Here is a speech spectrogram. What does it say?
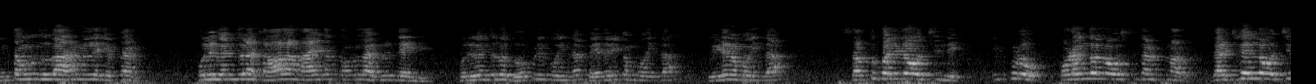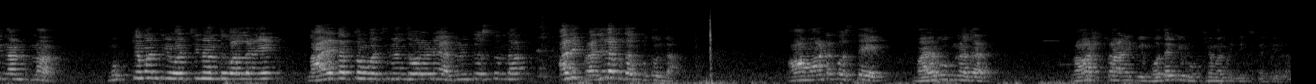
ఇంతకుముందు ఉదాహరణలే చెప్పాను. పులివెందుల చాలా నాయకత్వం వల్ల అభివృద్ధి అయింది. పులివెందులో దోపిడీ పోయిందా? పేదరికం పోయిందా? పీడన పోయిందా? సత్తుపల్లిలో వచ్చింది. ఇప్పుడు కొడంగల్లో వస్తుంది అంటున్నారు గజ్వేల్లో వచ్చింది అంటున్నారు ముఖ్యమంత్రి వచ్చినందువల్లనే నాయకత్వం వచ్చినందువల్లనే అభివృద్ధి వస్తుందా? అది ప్రజలకు దక్కుతుందా? ఆ మాటకు వస్తే మహబూబ్ నగర్ రాష్ట్రానికి మొదటి ముఖ్యమంత్రిని ఇచ్చిన జిల్లా.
